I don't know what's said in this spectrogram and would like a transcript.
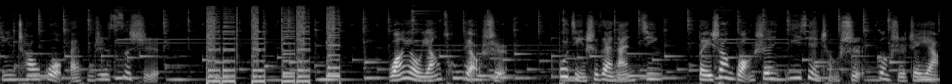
经超过百分之四十。网友洋葱表示，不仅是在南京，北上广深一线城市更是这样。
